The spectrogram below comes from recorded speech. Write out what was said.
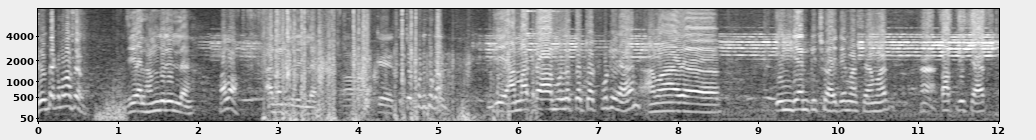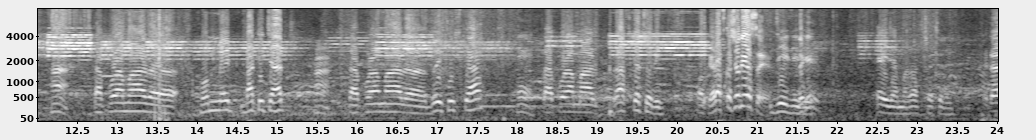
রেজদা কেমন আছেন? জি আলহামদুলিল্লাহ। ভালো? আলহামদুলিল্লাহ। ওকে চটপটি দোকান? জি আমারটা মূলত চটপটি না আমার ইন্ডিয়ান কিছু আইটেম আছে আমার। হ্যাঁ। পাপড়ি চাট। হ্যাঁ। তারপর আমার হোমমেড বাটি চাট। হ্যাঁ। তারপর আমার দই ফুচকা। হুম। তারপর আমার রাজকাচুরি। ওকে রাজকাছড়ি আছে? জি জি জি। এই যে আমার রাজকাচুরি। এটা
